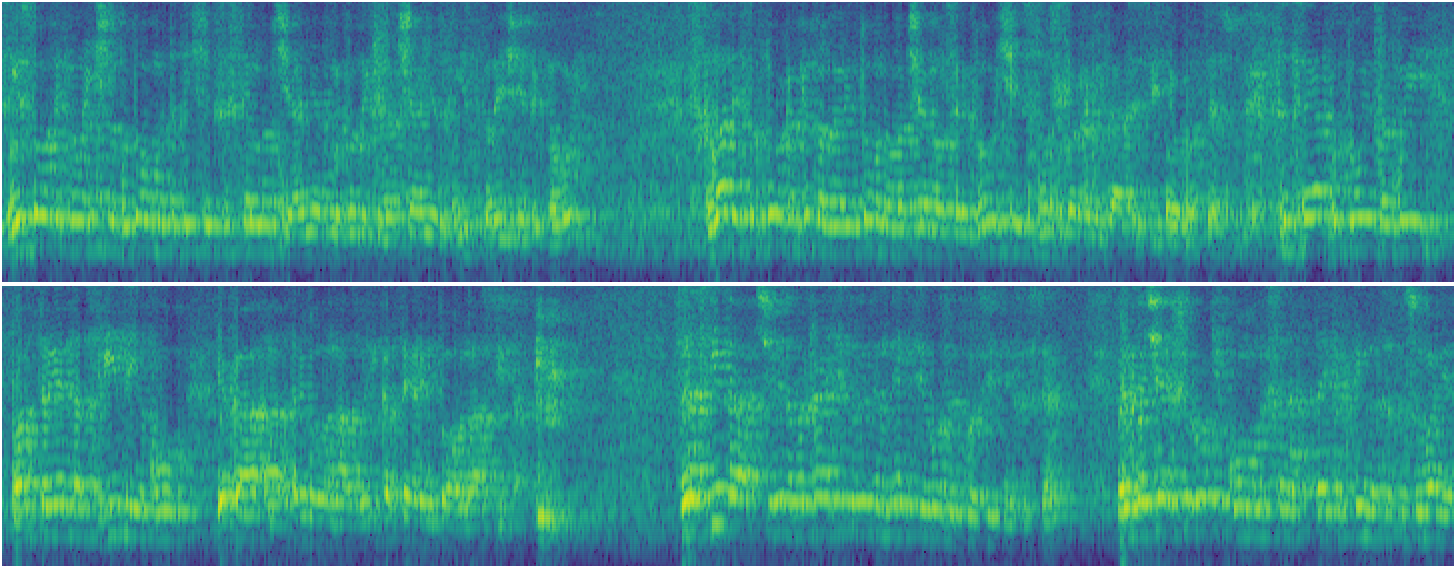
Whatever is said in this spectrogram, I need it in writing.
змістово-технологічна будова методичних систем навчання, методики навчання, зміст методичні технології. Склад і структура комп'ютерно орієнтованого навчального середовища і способи організації освітнього процесу. Все це будує новий портрет освіти, яку, яка е, отримала назву ІКТ орієнтована освіта. Це освіта, що відображає світові тенденції розвитку освітніх систем, передбачає широкі комплекси та ефективне застосування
